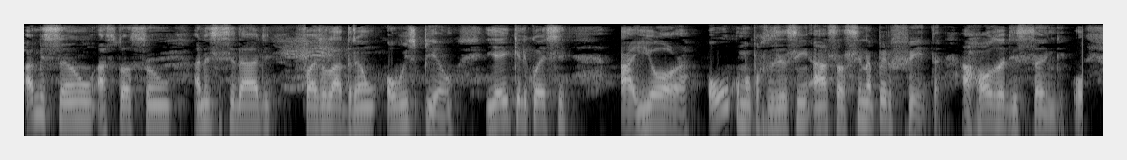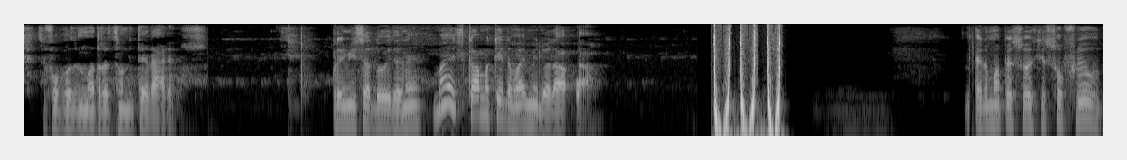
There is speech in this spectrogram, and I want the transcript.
a missão, a situação, a necessidade faz o ladrão ou o espião. E aí que ele conhece a Yor, ou como eu posso dizer assim, a assassina perfeita, a rosa de sangue, ou se for fazendo uma tradução literária. Premissa doida, né? Mas calma que ainda vai melhorar. Era uma pessoa que sofreu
